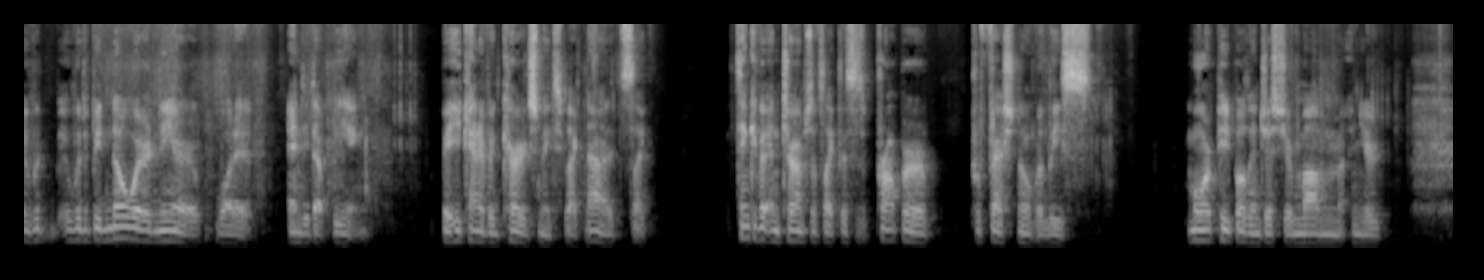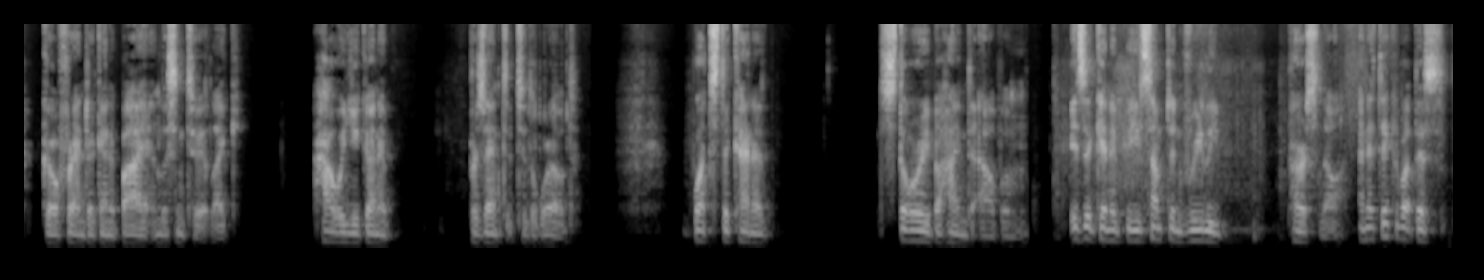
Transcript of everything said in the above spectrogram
It would it would have been nowhere near what it ended up being. but he kind of encouraged me to be like, no, it's like, think of it in terms of like, this is a proper professional release. More people than just your mum and your girlfriend are going to buy it and listen to it. Like, how are you going to present it to the world? What's the kind of story behind the album? Is it going to be something really personal? And I think about this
